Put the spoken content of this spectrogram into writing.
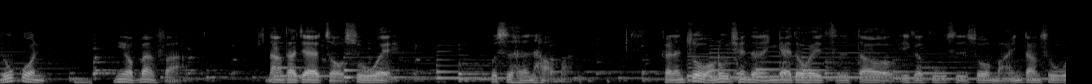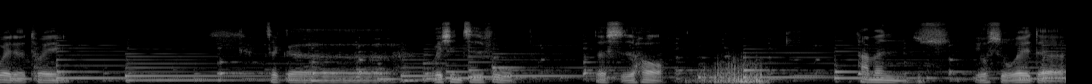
如果你有办法让大家走数位。不是很好嘛？可能做网络圈的人应该都会知道一个故事，说马云当初为了推这个微信支付的时候，他们有所谓的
